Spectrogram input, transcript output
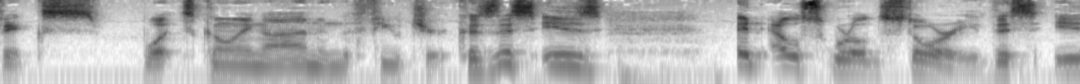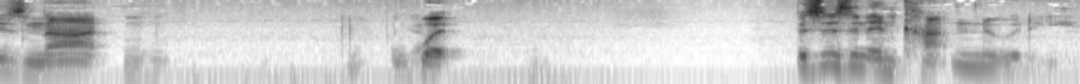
fix what's going on in the future. Because this is an Elseworld story. This is not what. This isn't in continuity.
